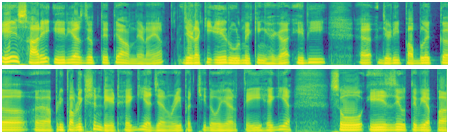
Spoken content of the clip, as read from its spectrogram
ਇਹ ਸਾਰੇ ਏਰੀਆਜ਼ ਦੇ ਉੱਤੇ ਧਿਆਨ ਦੇਣਾ ਆ ਜਿਹੜਾ ਕਿ ਇਹ ਰੂਲ ਮੇਕਿੰਗ ਹੈਗਾ ਇਹਦੀ ਜਿਹੜੀ ਪਬਲਿਕ ਆਪਣੀ ਪਬਲਿਕੇਸ਼ਨ ਡੇਟ ਹੈਗੀ ਆ ਜਨਵਰੀ 25 2023 ਹੈਗੀ ਆ ਸੋ ਇਸ ਦੇ ਉੱਤੇ ਵੀ ਆਪਾਂ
